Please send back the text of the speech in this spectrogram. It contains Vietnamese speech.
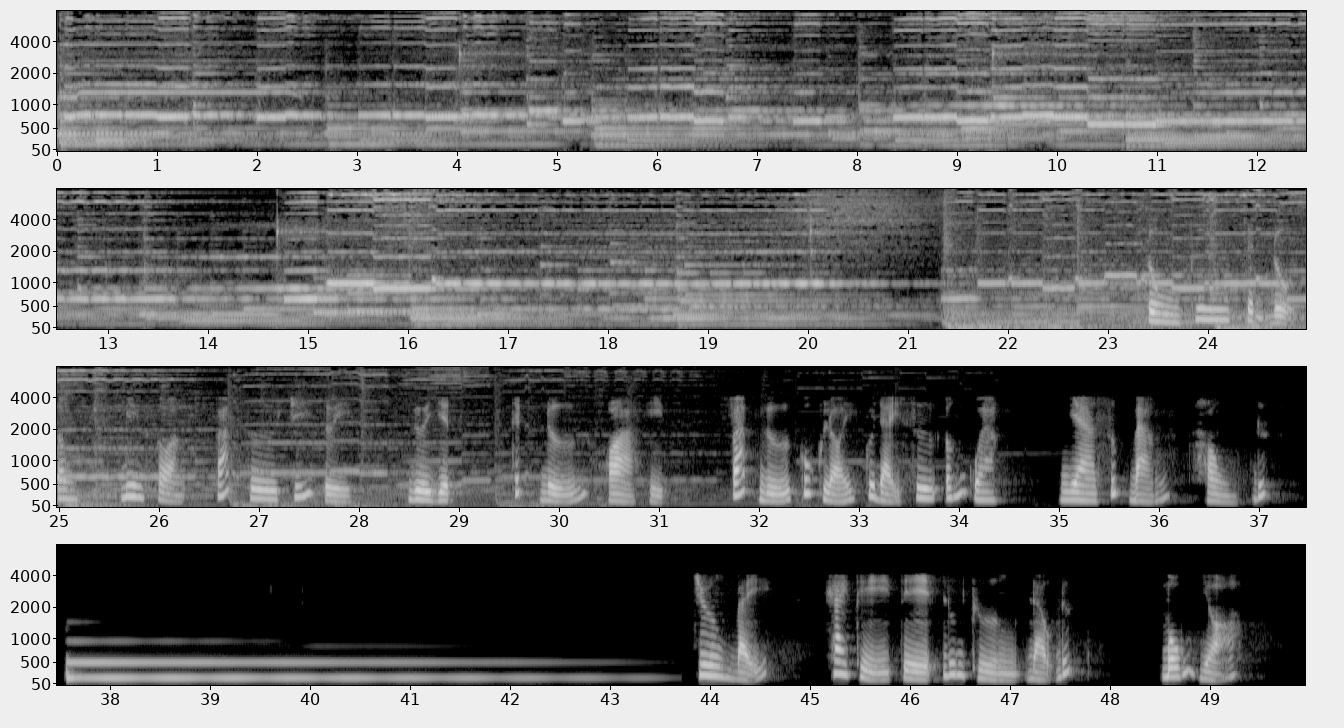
Tùng Thư Tịnh Độ Tông Biên soạn Pháp Sư Trí Tuệ Người dịch Nữ Hòa Hiệp, Pháp ngữ cốt lõi của Đại sư Ấn Quang, Nhà xuất bản Hồng Đức. Chương 7 Khai thị về luân thường đạo đức. Bốn nhỏ,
